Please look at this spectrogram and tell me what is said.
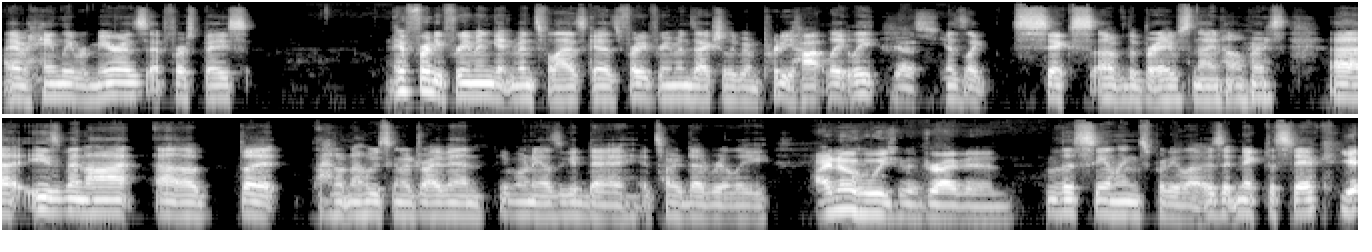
I have Hanley Ramirez at first base. I have Freddie Freeman getting Vince Velasquez. Freddie Freeman's actually been pretty hot lately. yes. He has like six of the Braves, nine homers. Uh, he's been hot, uh, but I don't know who's going to drive in. Even when he has a good day, it's hard to really. I know who he's going to drive in. The ceiling's pretty low. Is it Nick the Stick? Yeah.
